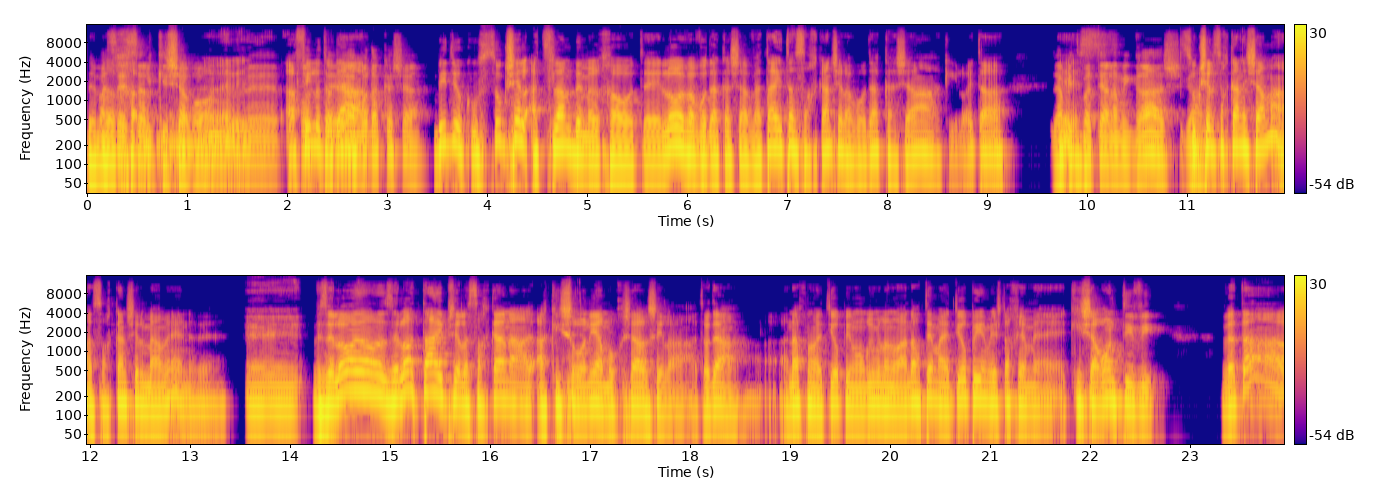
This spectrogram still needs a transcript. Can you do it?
מבסס על כישרון, אה, ופחות אה, יודע, עבודה קשה. בדיוק, הוא סוג של עצלן במרכאות, אה, לא אוהב עבודה קשה, ואתה היית שחקן של עבודה קשה, כאילו היית זה היה מתבטא על המגרש. סוג גם. של שחקן נשמה, שחקן של מאמן. ו... וזה לא, זה לא הטייפ של השחקן הכישרוני המוכשר של ה... אתה יודע, אנחנו האתיופים אומרים לנו, אתם האתיופים, יש לכם כישרון טבעי. ואתה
